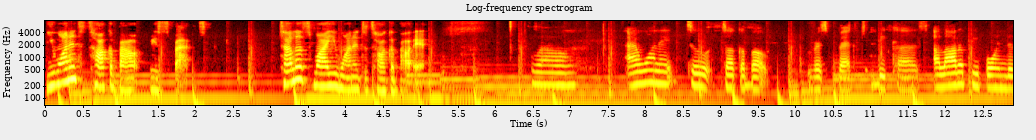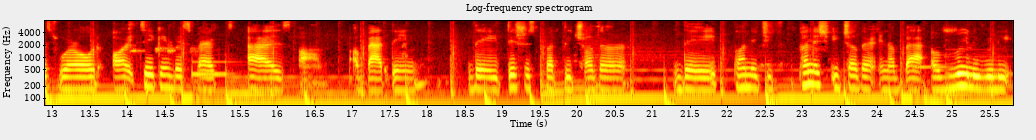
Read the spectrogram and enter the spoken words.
you wanted to talk about respect. Tell us why you wanted to talk about it. well i wanted to talk about respect because a lot of people in this world are taking respect as um, a bad thing. They disrespect each other. They punish each, punish each other in a bad a really really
